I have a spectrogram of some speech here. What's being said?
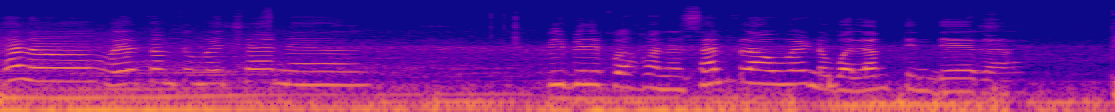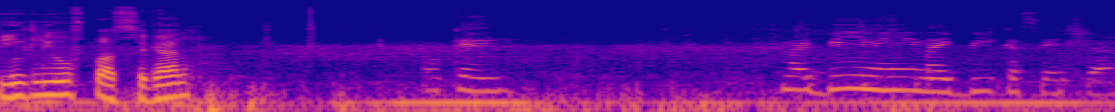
Hello! Welcome to my channel. Bibili po ako ng sunflower na walang tindera. Pingli aufpassen, gell? Okay. May beanie, may bee kasi siya.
